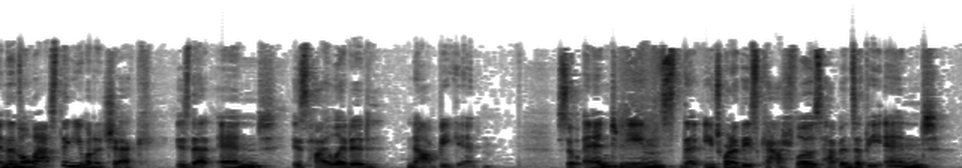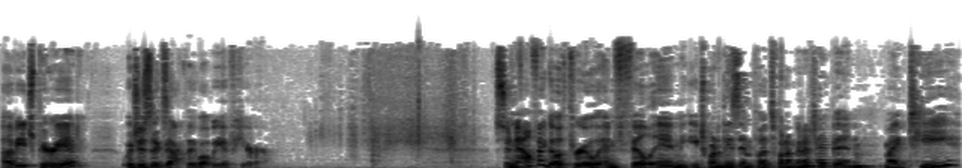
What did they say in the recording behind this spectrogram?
And then the last thing you want to check is that end is highlighted, not begin. So end means that each one of these cash flows happens at the end of each period, which is exactly what we have here. So now if I go through and fill in each one of these inputs, what I'm going to type in, my T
